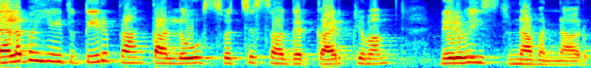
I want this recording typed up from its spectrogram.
నలభై ఐదు తీర ప్రాంతాల్లో స్వచ్ఛసాగర్ కార్యక్రమం నిర్వహిస్తున్నామన్నారు.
